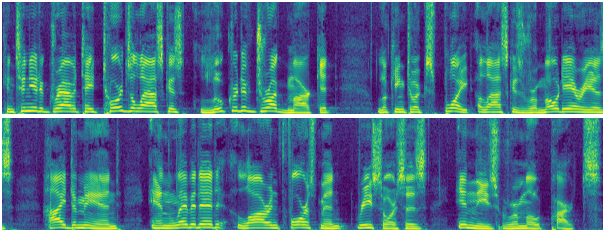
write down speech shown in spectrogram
continue to gravitate towards Alaska's lucrative drug market, looking to exploit Alaska's remote areas, high demand, and limited law enforcement resources in these remote parts.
